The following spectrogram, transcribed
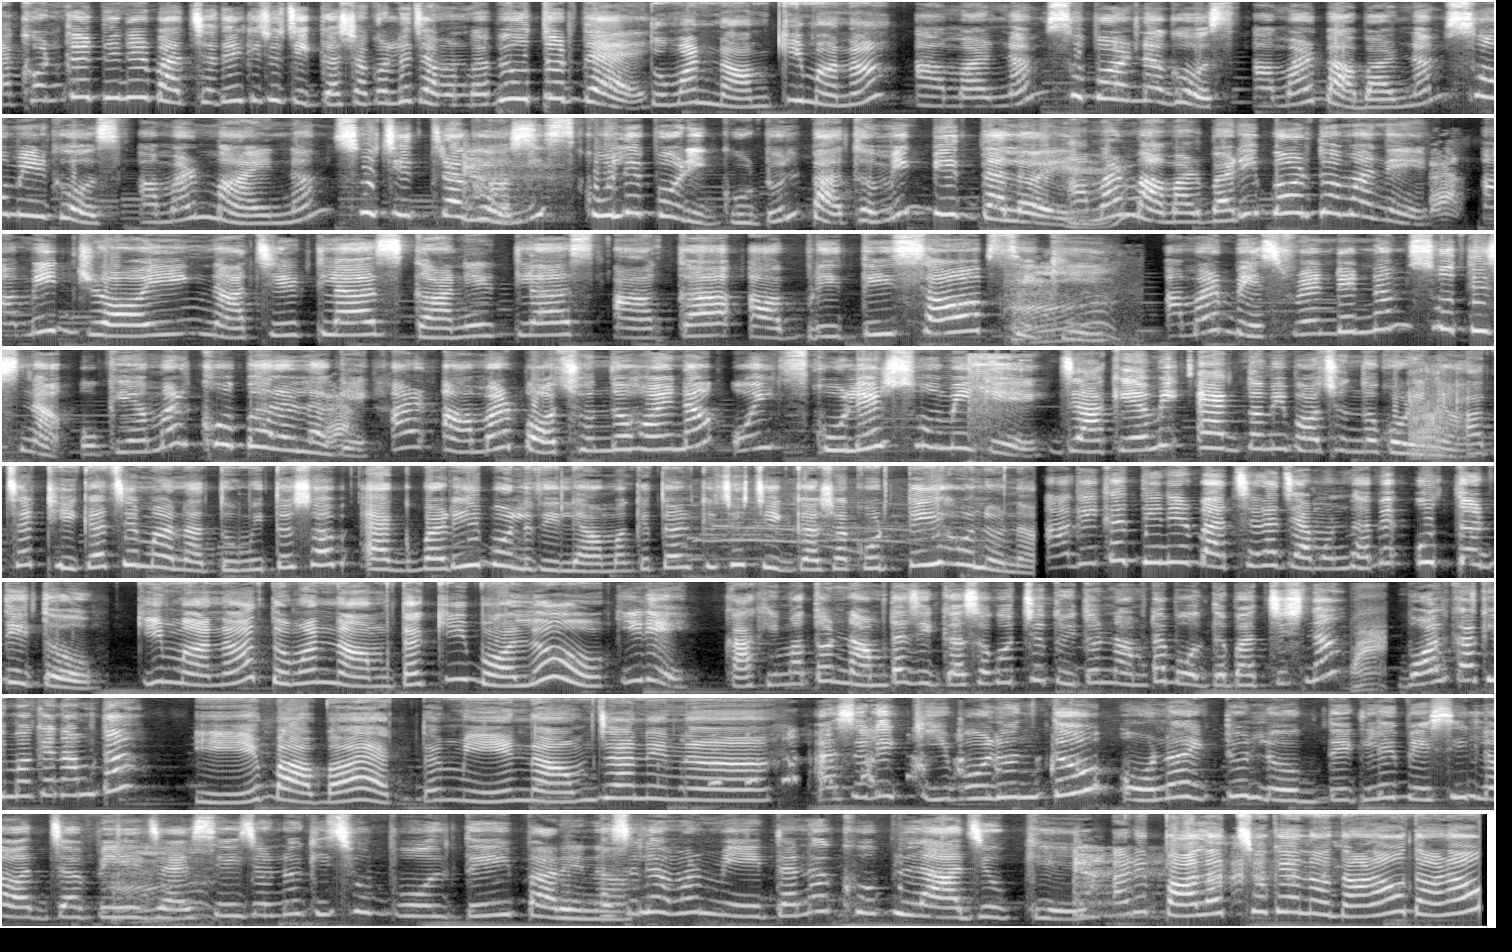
এখনকার দিনের বাচ্চাদের কিছু জিজ্ঞাসা করলে যেমন ভাবে উত্তর দেয়। তোমার নাম কি মানা? আমার নাম সুপর্ণা ঘোষ। আমার বাবার নাম সমীর ঘোষ। আমার মায়ের নাম সুচিত্রা ঘোষ। আমি স্কুলে পড়ি গুডুল প্রাথমিক বিদ্যালয়ে। আমার মামার বাড়ি বর্ধমানে। আমি ড্রয়িং নাচের ক্লাস গানের ক্লাস আঁকা আবৃত্তি সব শিখি। আমার বেস্ট ফ্রেন্ডের নাম সুতিষ্ণা ওকে আমার খুব ভালো লাগে। আর আমার পছন্দ হয় না ওই স্কুলের সুমিকে যাকে আমি একদমই পছন্দ করি না। আচ্ছা ঠিক আছে মানা তুমি তো সব একবারেই বলে দিলে আমাকে তো আর কিছু জিজ্ঞাসা করতেই হলো না। আগেকার দিনের বাচ্চারা যেমন ভাবে উত্তর দিত। কি মানা তোমার নামটা কি বলো? কি রে কাকিমা তোর নামটা জিজ্ঞাসা করছে তুই তোর নামটা বলতে পারছিস না? বল কাকিমাকে নামটা। এ বাবা একটা মেয়ের নাম জানে না। আসলে কি বলুন তো ও না লোক দেখলে বেশি লজ্জা পেয়ে যায় সেই জন্য কিছু বলতেই পারে না। আসলে আমার মেয়েটা না খুব লাজুকে। আরে পালাচ্ছ কেন? দাঁড়াও দাঁড়াও।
